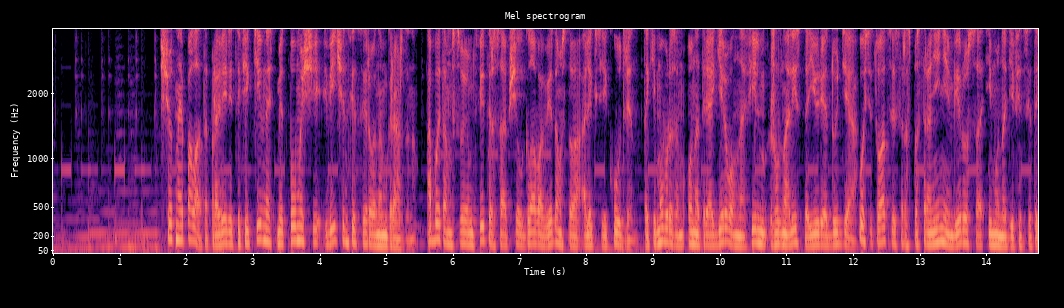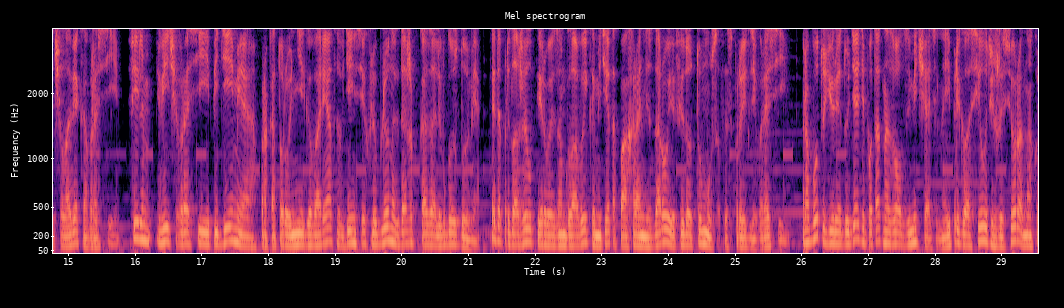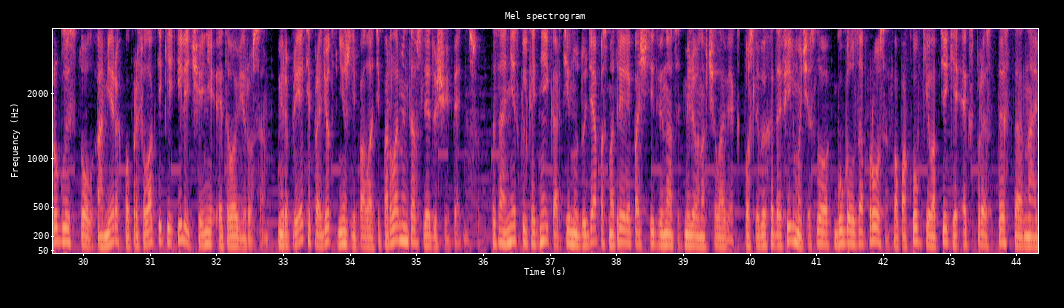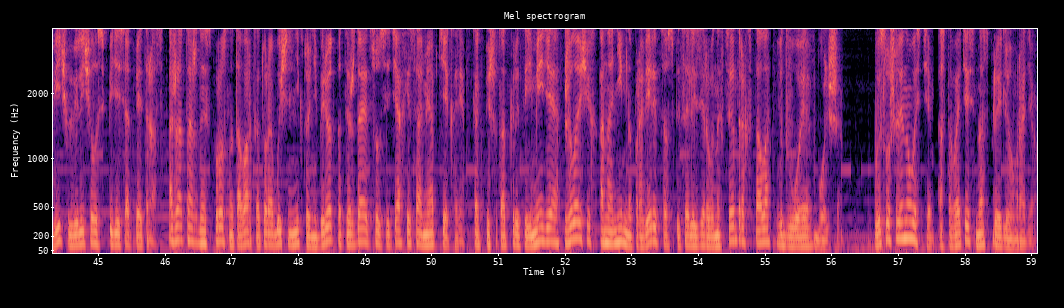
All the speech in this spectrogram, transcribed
Счетная палата проверит эффективность медпомощи ВИЧ-инфицированным гражданам. Об этом в своем твиттер сообщил глава ведомства Алексей Кудрин. Таким образом, он отреагировал на фильм журналиста Юрия Дудя о ситуации с распространением вируса иммунодефицита человека в России. Фильм «ВИЧ в России. Эпидемия», про которую не говорят, в День всех влюбленных даже показали в Госдуме. Это предложил первый замглавы Комитета по охране здоровья Федот Тумусов из «Справедливой России». Работу Юрия Дудя депутат назвал замечательной и пригласил режиссера на круглый стол о мерах по профилактике и и лечении этого вируса. Мероприятие пройдет в Нижней Палате парламента в следующую пятницу. За несколько дней картину Дудя посмотрели почти 12 миллионов человек. После выхода фильма число Google запросов о покупке в аптеке экспресс-теста на ВИЧ увеличилось в 55 раз. Ажиотажный спрос на товар, который обычно никто не берет, подтверждает в соцсетях и сами аптекари. Как пишут открытые медиа, желающих анонимно провериться в специализированных центрах стало вдвое больше. Вы слушали новости. Оставайтесь на Справедливом радио.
